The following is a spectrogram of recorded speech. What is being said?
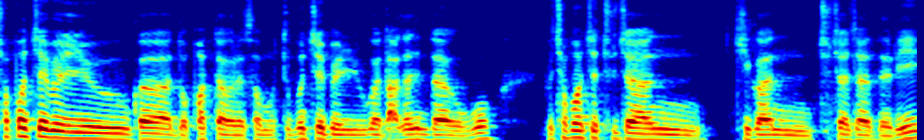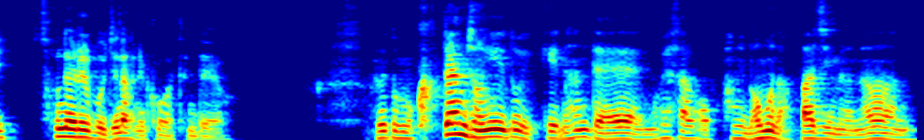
첫 번째 value가 높았다 그래서 뭐 두 번째 value가 낮아진다고 그 첫 번째 투자한 기관 투자자들이 손해를 보지는 않을 것 같은데요. 그래도 뭐 극단적인 예도 있긴 한데 뭐 회사가 업황이 너무 나빠지면은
